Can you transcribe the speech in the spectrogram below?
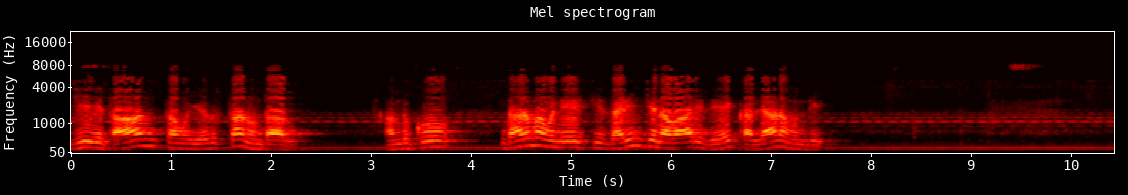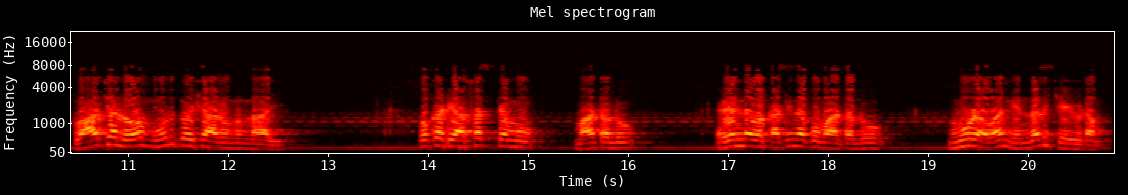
జీవితాంతము ఏడుస్తానుంటారు అందుకు ధర్మము నేర్చి ధరించిన వారిదే కళ్యాణముంది. వాచలో మూడు దోషాలున్నాయి ఒకటి అసత్యము మాటలు రెండవ కఠినపు మాటలు మూడవ నిందలు చేయడం.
